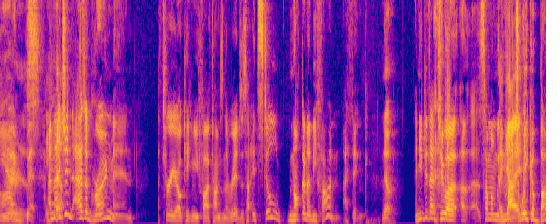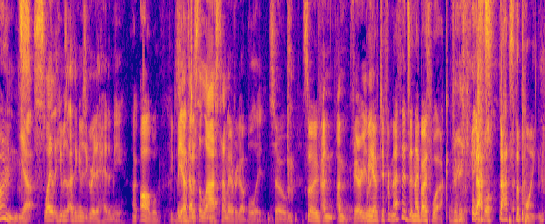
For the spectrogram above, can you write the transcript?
tears. Yeah. Imagine as a grown man, a three-year-old kicking you five times in the ribs. It's, it's still not going to be fun. I think. no, And you did that to a, a, a someone with A much guy- weaker bones. Yeah, slightly. He was. I think he was a grade ahead of me. Like, oh well, he But yeah, deserved that was it. the last time I ever got bullied. So so I'm I'm very we like, have different methods, and they both work. very thankful. That's that's the point.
